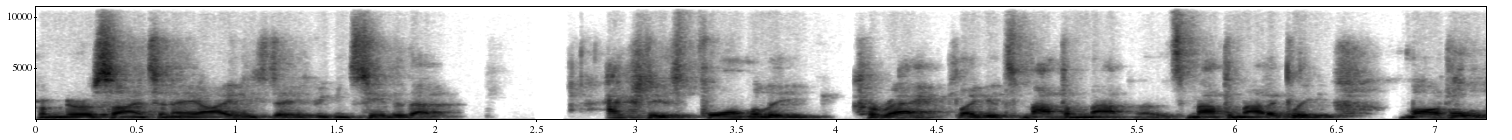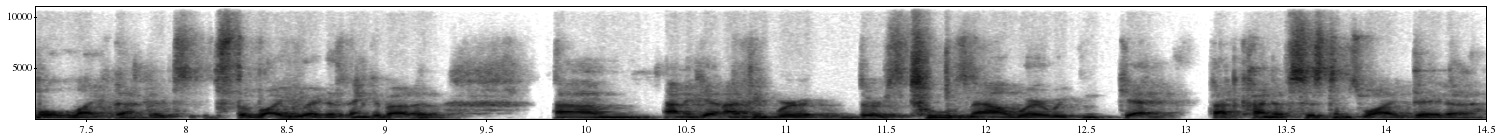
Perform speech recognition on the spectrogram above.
from neuroscience and AI these days, we can see that that actually is formally correct. Like it's, mathemat- it's mathematically modelable like that. It's, it's the right way to think about it. Um, and again, I think we're, there's tools now where we can get that kind of systems-wide data.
